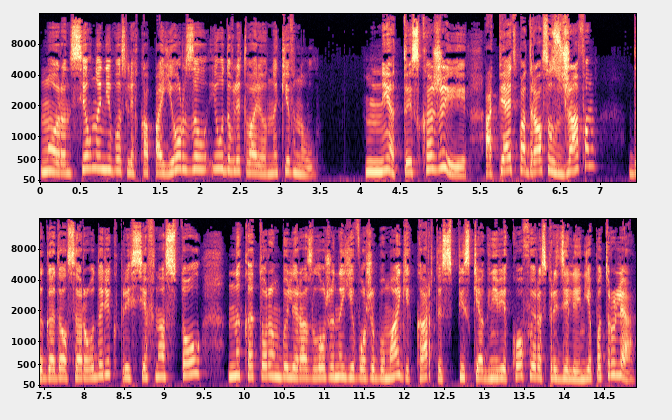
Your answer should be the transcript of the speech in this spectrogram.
Моран сел на него, слегка поерзал и удовлетворенно кивнул. «Нет, ты скажи, опять подрался с Джафом?» догадался Родерик, присев на стол, на котором были разложены его же бумаги, карты, списки огневиков и распределение патруля.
